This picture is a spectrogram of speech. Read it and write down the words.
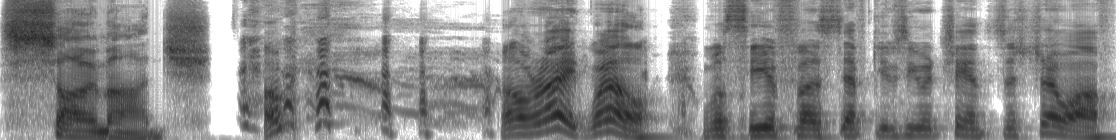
So much. Okay. All right. Well, we'll see if uh, Steph gives you a chance to show off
